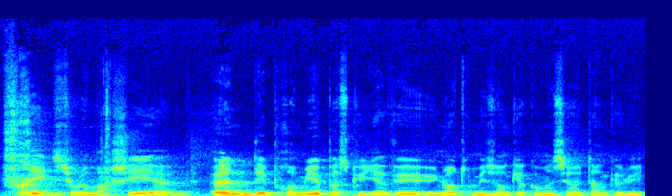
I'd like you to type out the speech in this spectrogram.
frais sur le marché. Un des premiers parce qu'il y avait une autre maison qui a commencé en même temps que lui.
